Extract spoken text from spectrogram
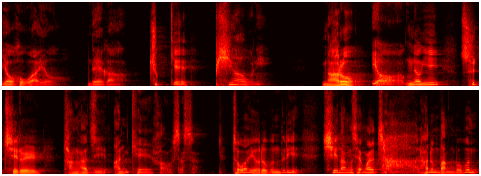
여호와여 내가 죽게 피하오니 나로 영영이 수치를 당하지 않게 하옵소서. 저와 여러분들이 신앙생활 잘 하는 방법은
